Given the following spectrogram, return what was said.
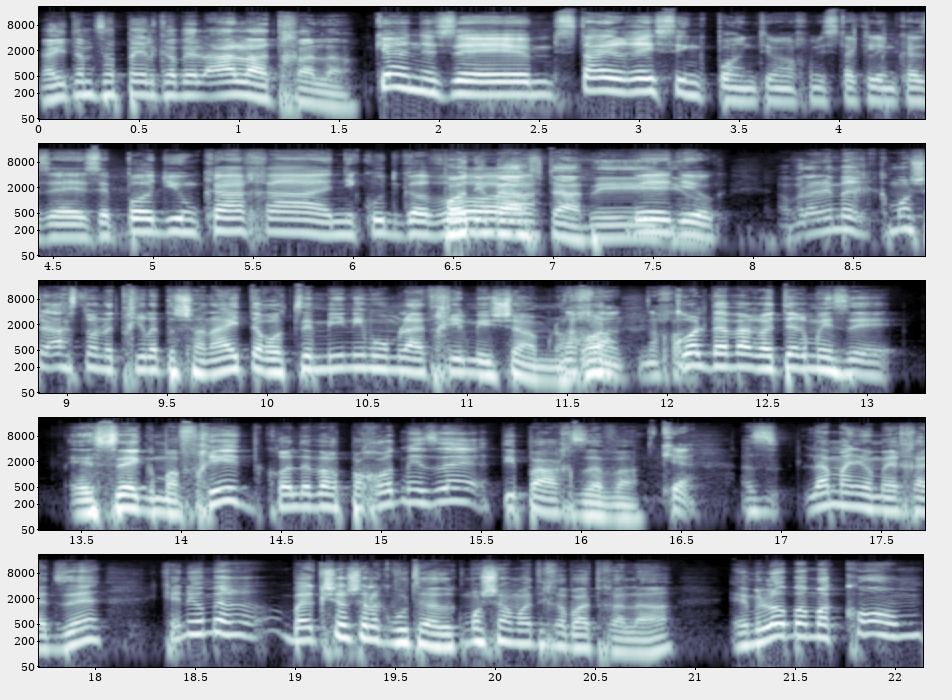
היית מצפה לקבל על ההתחלה. כן, איזה style רייסינג פוינט, אם אנחנו מסתכלים כזה, איזה פודיום ככה, ניקוד גבוה. פודיום בהפתעה, בדיוק. בדיוק. אבל אני אומר, כמו שאסטון התחילה את השנה, היית רוצה מינימום להתחיל משם, נכון? נכון, נכון. כל דבר יותר מזה, הישג מפחיד, כל דבר פחות מזה, טיפה אכזבה. כן, אז למה אני אומר לך את זה? כי אני אומר, בהקשר של הקבוצה הזו, כמו שאמרתי לך בהתחלה, הם לא במקום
